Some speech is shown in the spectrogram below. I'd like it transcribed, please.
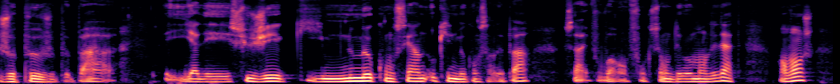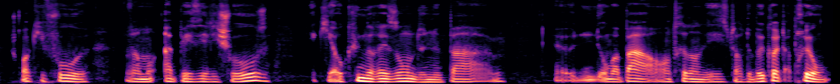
je peux, je peux pas il y a des sujets qui ne me concernent ou qui ne me concernent pas. Ça, il faut voir en fonction des moments, des dates. En revanche, je crois qu'il faut euh, vraiment apaiser les choses et qu'il n'y a aucune raison de ne pas. Euh, on ne va pas rentrer dans des histoires de boycott. Après, on,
